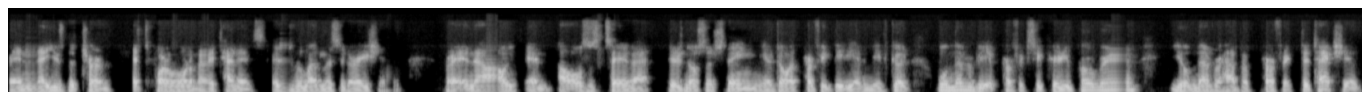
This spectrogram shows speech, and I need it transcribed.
And I use the term as part of one of my tenants is relentless iteration. Right. And I'll, and I'll also say that there's no such thing, you know, don't let perfect be the enemy of good. We'll never be a perfect security program. You'll never have a perfect detection.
